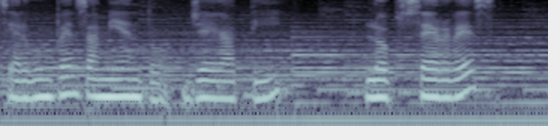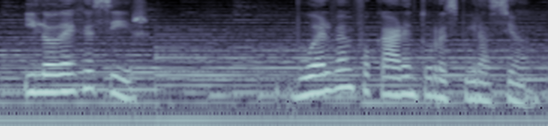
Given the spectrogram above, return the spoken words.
si algún pensamiento llega a ti, lo observes y lo dejes ir. Vuelve a enfocar en tu respiración.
